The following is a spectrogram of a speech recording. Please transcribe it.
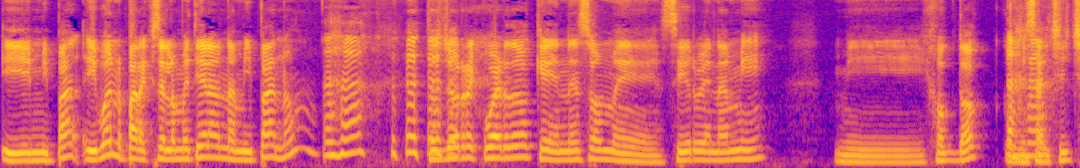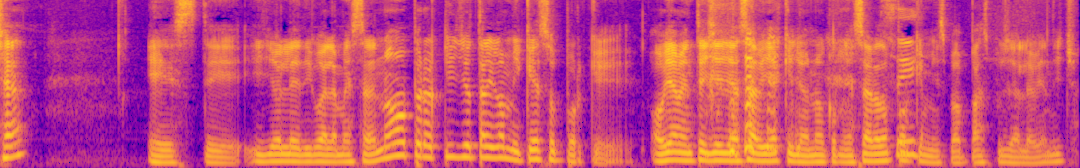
y mi pan. Y bueno, para que se lo metieran a mi pan, ¿no? Ajá. Entonces yo recuerdo que en eso me sirven a mí mi hot dog con mi salchicha. Este, y yo le digo a la maestra, no, pero aquí yo traigo mi queso porque obviamente ella ya sabía que yo no comía cerdo Sí. porque mis papás pues ya le habían dicho.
